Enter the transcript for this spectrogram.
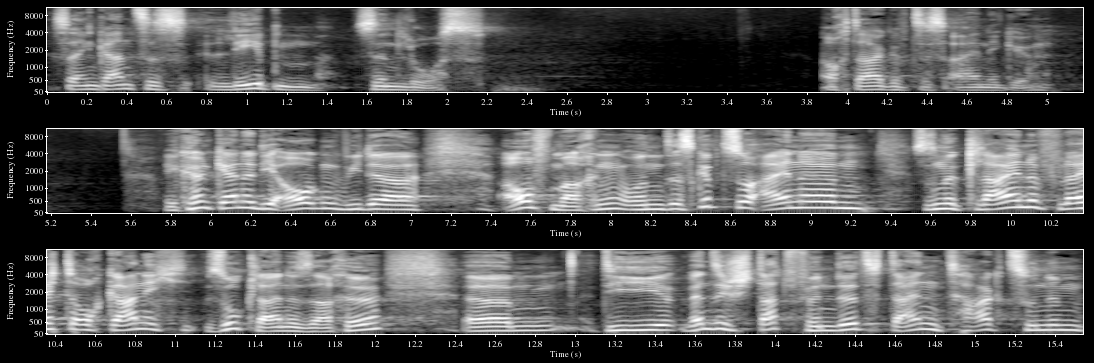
sein ganzes Leben sinnlos? Auch da gibt es einige. Ihr könnt gerne die Augen wieder aufmachen und es gibt so eine, so eine kleine, vielleicht auch gar nicht so kleine Sache, ähm, die, wenn sie stattfindet, deinen Tag zu einem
